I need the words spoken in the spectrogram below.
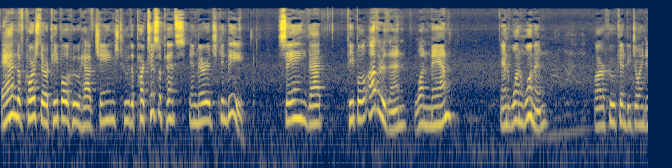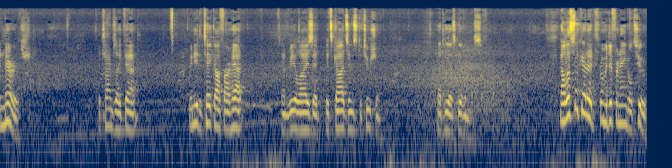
And of course, there are people who have changed who the participants in marriage can be, saying that people other than one man and one woman are who can be joined in marriage. At times like that, we need to take off our hat and realize that it's God's institution that He has given us. Now, let's look at it from a different angle, too.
